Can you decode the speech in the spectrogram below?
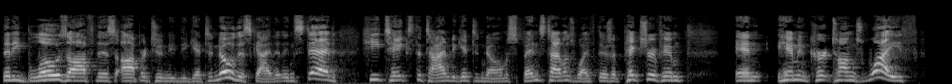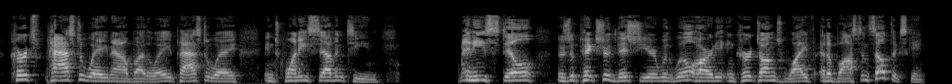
that he blows off this opportunity to get to know this guy. That instead he takes the time to get to know him, spends time with his wife. There's a picture of him and him and Curt Tong's wife. Curt's passed away now, by the way. He passed away in 2017. And he's still, there's a picture this year with Will Hardy and Curt Tong's wife at a Boston Celtics game.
